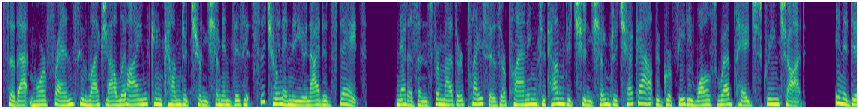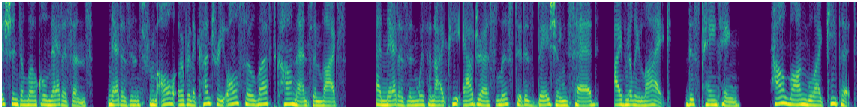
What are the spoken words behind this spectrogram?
so that more friends who like Zhao Liying can come to Chongqing and visit Sichuan in the United States. Netizens from other places are planning to come to Chongqing to check out the graffiti wall's webpage screenshot. In addition to local netizens, netizens from all over the country also left comments and likes. A netizen with an IP address listed as Beijing said, I really like this painting. How long will I keep it?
